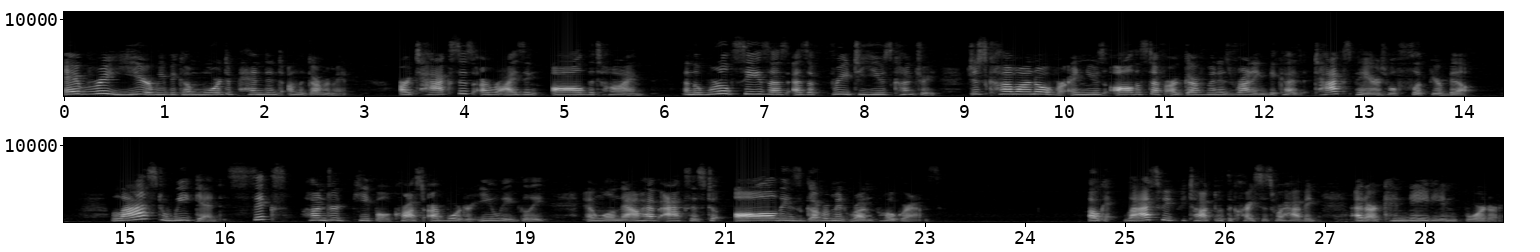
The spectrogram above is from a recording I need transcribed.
Every year we become more dependent on the government. Our taxes are rising all the time, and the world sees us as a free to use country. Just come on over and use all the stuff our government is running because taxpayers will flip your bill. Last weekend, 600 people crossed our border illegally and will now have access to all these government run programs. Okay, last week we talked about the crisis we're having at our Canadian border.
